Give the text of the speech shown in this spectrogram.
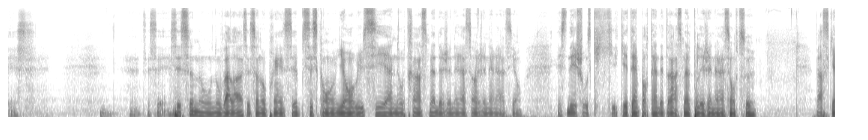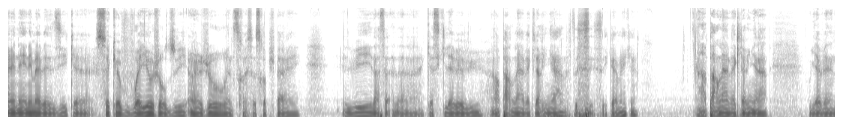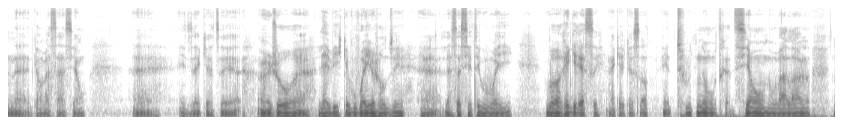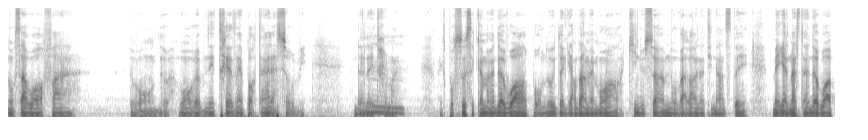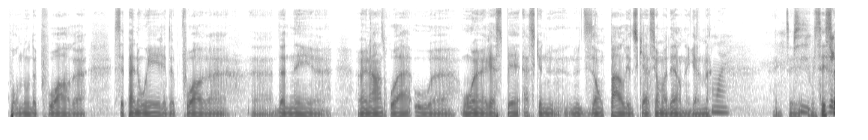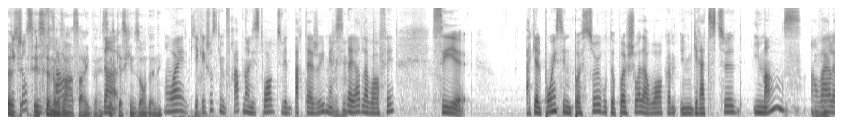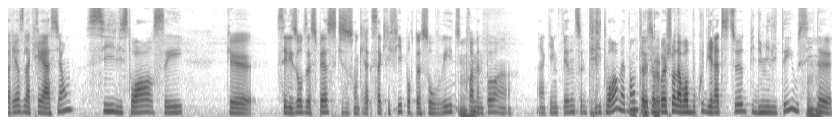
c'est ça nos, valeurs, c'est ça nos principes, c'est ce qu'ils ont réussi à nous transmettre de génération en génération. Et c'est des choses qui, qui, qui est important de transmettre pour les générations futures. Parce qu'un aîné m'avait dit que ce que vous voyez aujourd'hui, un jour, ce ce sera plus pareil. Lui, qu'est-ce qu'il avait vu? En parlant avec l'orignal? C'est- comique, hein? En parlant avec l'orignal, où il y avait une, une conversation. Euh, il disait que, un jour, euh, la vie que vous voyez aujourd'hui, euh, la société que vous voyez, va régresser en quelque sorte. Et toutes nos traditions, nos valeurs, nos savoir-faire vont, vont revenir très importants à la survie de l'être Hmm. humain. C'est pour ça c'est comme un devoir pour nous de garder en mémoire qui nous sommes, nos valeurs, notre identité, mais également c'est un devoir pour nous de pouvoir euh, s'épanouir et de pouvoir euh, donner euh, un endroit ou, euh, ou un respect à ce que nous, nous disons par l'éducation moderne également. Ouais. C'est ça, c'est ça nos ancêtres, hein, dans- c'est qu'est-ce qu'ils nous ont donné. Oui, puis il y a quelque chose qui me frappe dans l'histoire que tu viens de partager. Merci Mhm. d'ailleurs de l'avoir fait. C'est euh, à quel point c'est une posture où tu n'as pas le choix d'avoir comme une gratitude immense envers Mhm. le reste de la création si l'histoire, c'est que c'est les autres espèces qui se sont sacrifiées pour te sauver. Tu ne te Mhm. promènes pas en, en kingpin sur le territoire, mettons. Tu n'as pas le choix d'avoir beaucoup de gratitude puis d'humilité aussi Mhm. de,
